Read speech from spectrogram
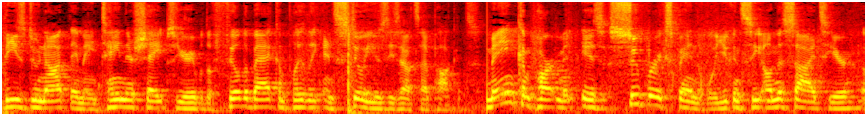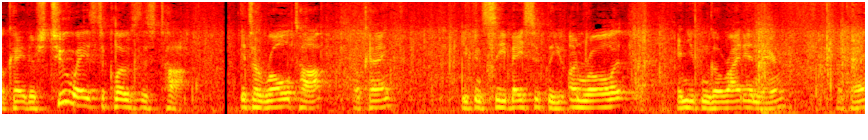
These do not, they maintain their shape so you're able to fill the bag completely and still use these outside pockets. Main compartment is super expandable. You can see on the sides here, okay, there's two ways to close this top. It's a roll top, okay? You can see basically you unroll it and you can go right in there, okay?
